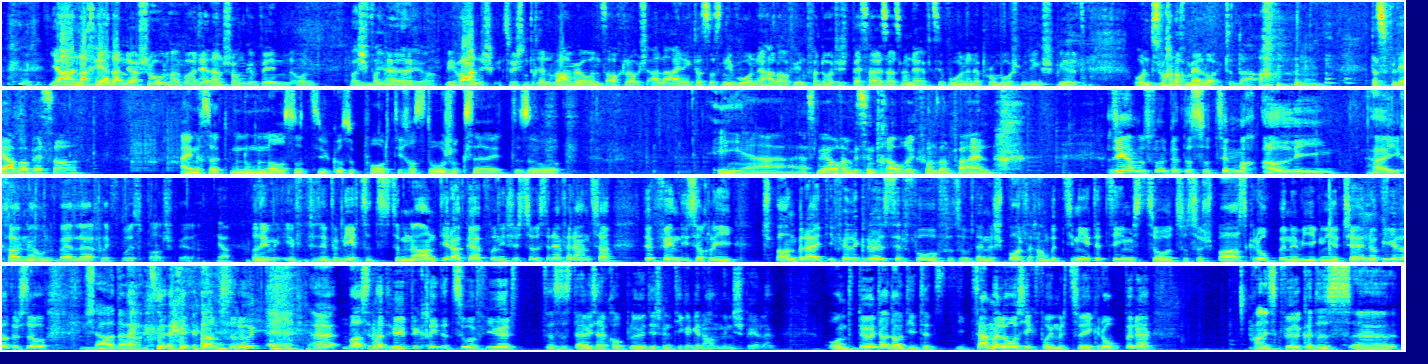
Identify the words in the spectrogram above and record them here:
ja, nachher dann ja schon, man wollte ja dann schon gewinnen und ich, äh, ja. wir waren, ich, zwischendrin waren wir uns auch, glaube ich, alle einig, dass das Niveau in der Halle auf jeden Fall deutlich besser ist, als wenn der FC Wohlen in der Promotion League spielt. Und es waren noch mehr Leute da. Das Flair war besser. Eigentlich sollte man nur noch so Zeug supporten. Ich habe es dir auch schon gesagt. Also, Ja, das wäre auch ein bisschen traurig für unseren Verein. Also ich habe das Gefühl, gehabt, dass so ziemlich alle haben können und wollen ein bisschen Fußball spielen. Ja. Also im, im Vergleich zu, zu einem Anti-Cup, den ich sonst so als Referenz habe, dort finde ich so ein bisschen die Spannbreite viel grösser von, von so diesen sportlich ambitionierten Teams zu, zu so Spaßgruppen wie irgendwie Tschernobyl oder so. Shoutout. ja, absolut. äh, was dann halt häufig dazu führt, dass es teilweise auch blöd ist, wenn die gegeneinander spielen. Und dort hat auch die, die, die Zusammenlosung von immer zwei Gruppen, habe das Gefühl gehabt, dass äh,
